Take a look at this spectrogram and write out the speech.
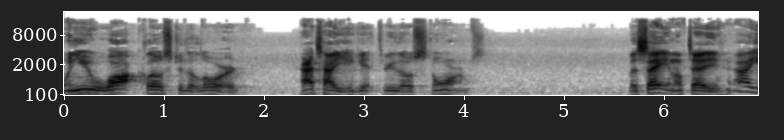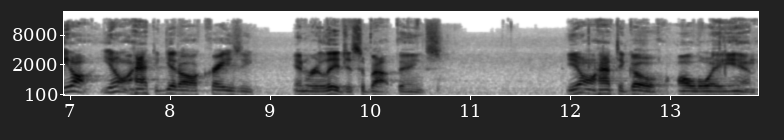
When you walk close to the Lord, that's how you get through those storms. But Satan will tell you, oh, you, don't, you don't have to get all crazy and religious about things. You don't have to go all the way in.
